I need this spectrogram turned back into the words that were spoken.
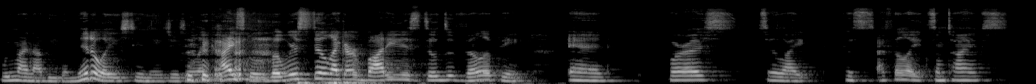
we might not be the middle aged teenagers or like high school, but we're still like our body is still developing. And for us to like because I feel like sometimes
